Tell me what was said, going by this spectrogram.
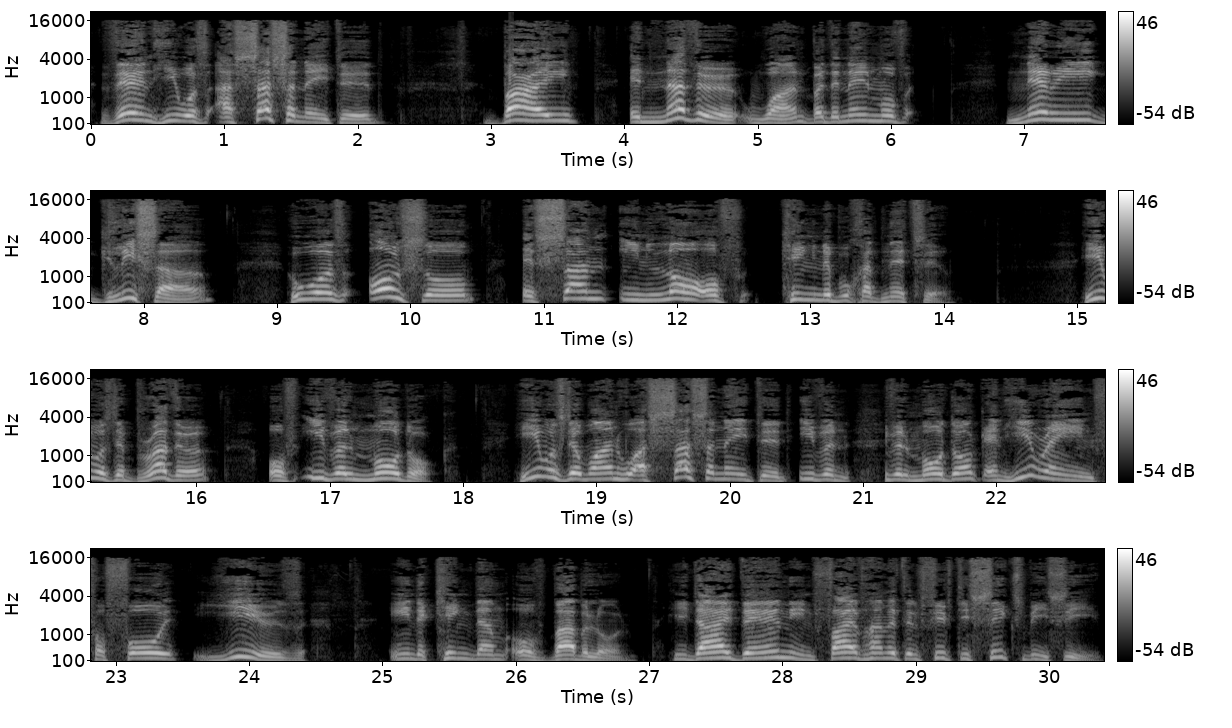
Then he was assassinated by another one by the name of Neriglissar, who was also a son-in-law of King Nebuchadnezzar. He was the brother of evil Marduk. He was the one who assassinated even evil Marduk, and he reigned for four years in the kingdom of Babylon. He died then in 556 BC.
